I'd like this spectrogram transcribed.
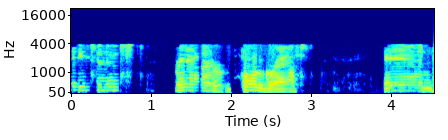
cases, radar photographs, and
